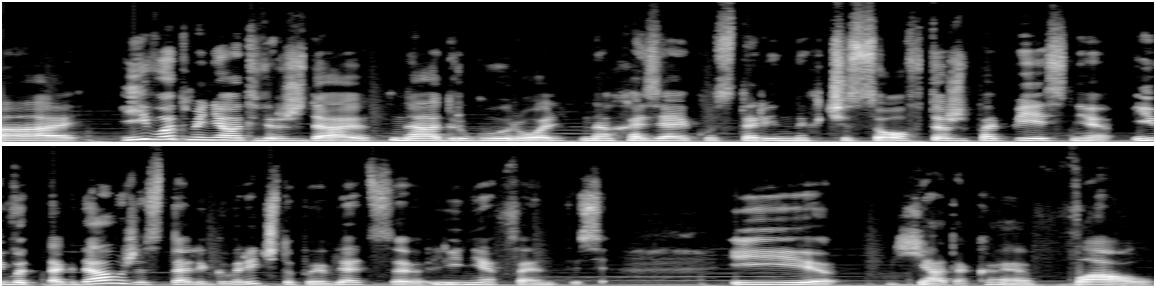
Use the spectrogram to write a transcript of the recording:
А, и вот меня утверждают на другую роль, на хозяйку старинных часов, тоже по песне. И вот тогда уже стали говорить, что появляется линия фэнтези. И я такая, вау,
